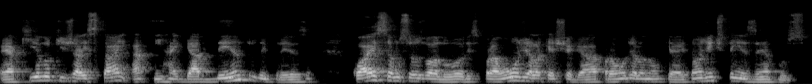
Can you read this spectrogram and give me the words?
é aquilo que já está enraigado dentro da empresa, quais são os seus valores, para onde ela quer chegar, para onde ela não quer. Então, a gente tem exemplos,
